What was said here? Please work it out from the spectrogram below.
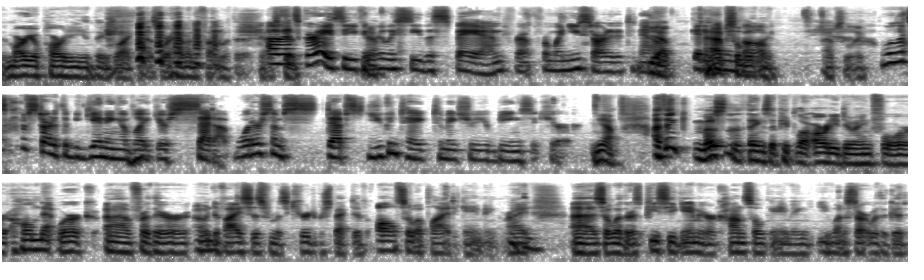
Mario Party and things like that. So we're having fun with it. Yeah, oh, that's good. great. So you can Yeah. really see the span from from when you started it to now. Yep, getting him absolutely, involved. Absolutely. Well, let's kind of start at the beginning Mm-hmm. of like your setup. What are some steps you can take to make sure you're being secure? Yeah, I think most of the things that people are already doing for home network uh, for their own devices from a security perspective also apply to gaming, right? Uh, so whether it's PC gaming or console gaming, you want to start with a good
